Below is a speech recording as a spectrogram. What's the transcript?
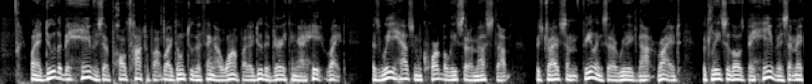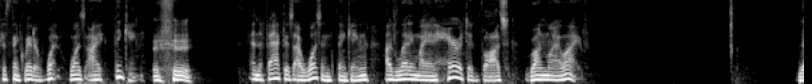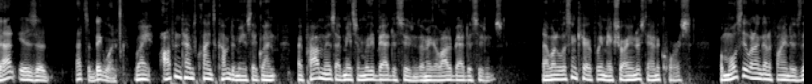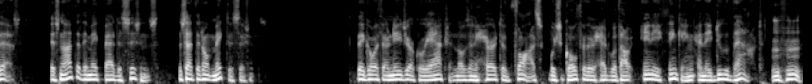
when I do the behaviors that Paul talked about, where I don't do the thing I want, but I do the very thing I hate, right? Because we have some core beliefs that are messed up, which drive some feelings that are really not right, which leads to those behaviors that make us think later, what was I thinking? Mm-hmm. And the fact is, I wasn't thinking, I was letting my inherited thoughts run my life. That is a that's a big one. Right. Oftentimes, clients come to me and say, Glenn, my problem is I've made some really bad decisions. I make a lot of bad decisions. And I want to listen carefully, make sure I understand, of course. But mostly what I'm going to find is this it's not that they make bad decisions, it's that they don't make decisions. They go with their knee jerk reaction, those inherited thoughts, which go through their head without any thinking, and they do that. Mm-hmm.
